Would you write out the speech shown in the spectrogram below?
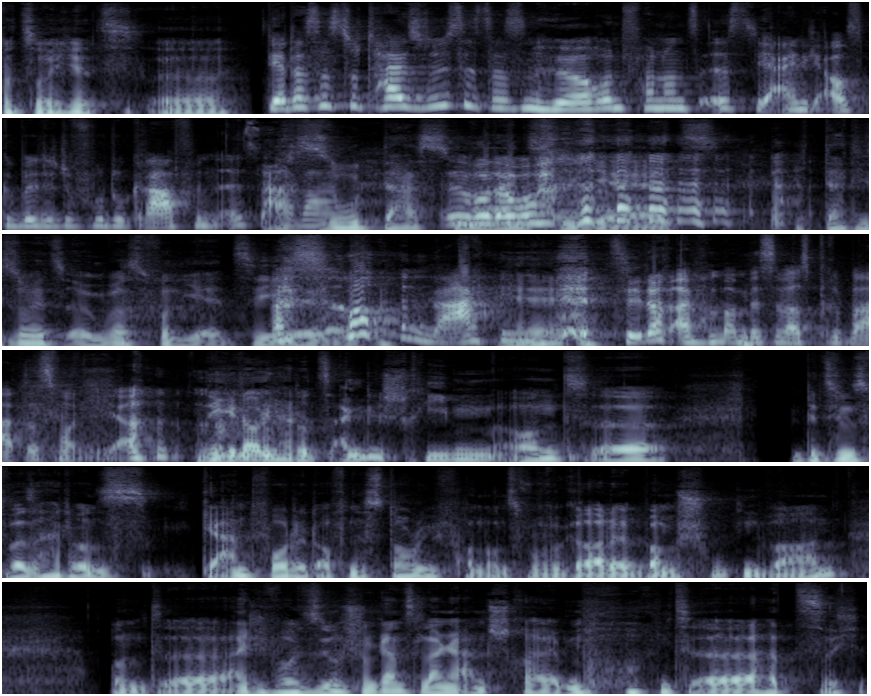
was soll ich jetzt? Äh ja, das ist total süß, dass das eine Hörerin von uns ist, die eigentlich ausgebildete Fotografin ist. Ach so, das meinst du jetzt. Ich dachte, ich soll jetzt irgendwas von ihr erzählen. Ach so, nein. Hä? Erzähl doch einfach mal ein bisschen was Privates von ihr. Nee, genau, die hat uns angeschrieben und äh, beziehungsweise hat uns geantwortet auf eine Story von uns, wo wir gerade beim Shooten waren. Und äh, eigentlich wollte sie uns schon ganz lange anschreiben und äh, hat sich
